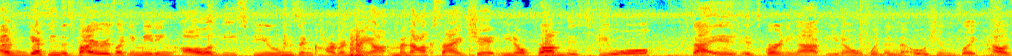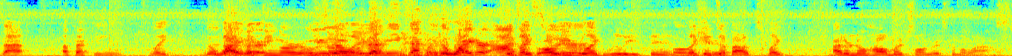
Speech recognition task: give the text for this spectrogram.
I'm guessing this fire is like emitting all of these fumes and carbon monoxide shit, you know, from this fuel that it, it's burning up, you know, within the oceans. Like, how is that affecting, like, the Is that wider, affecting our you know, layer? that- exactly the wider atmosphere. It's like already like really thin. Oh, like it's about to, like I don't know how much longer it's gonna last.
